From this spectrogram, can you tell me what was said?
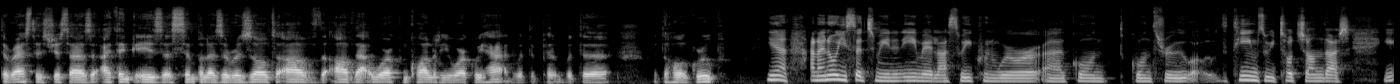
the rest is just as I think is as simple as a result of the, of that work and quality work we had with the with the with the whole group. Yeah, and I know you said to me in an email last week when we were uh, going going through the themes we touch on that you,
